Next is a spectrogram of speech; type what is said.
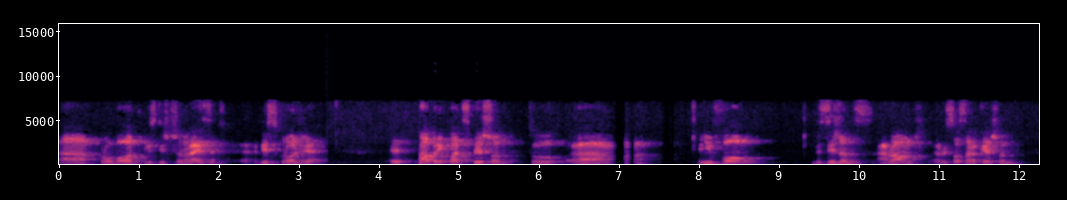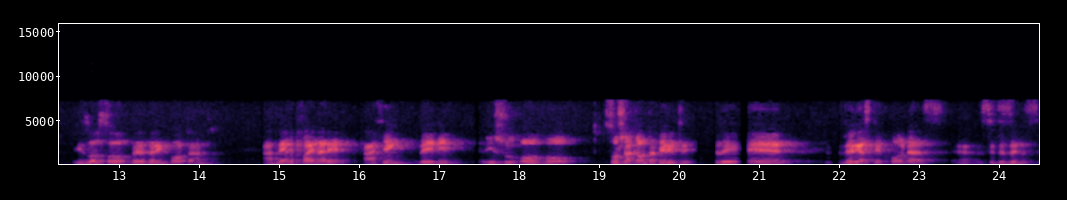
uh, promote institutionalized uh, disclosure, uh, public participation to inform decisions around resource allocation is also very, very important. And then finally, I think they need issue of uh, social accountability. The uh, various stakeholders, uh, citizens,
